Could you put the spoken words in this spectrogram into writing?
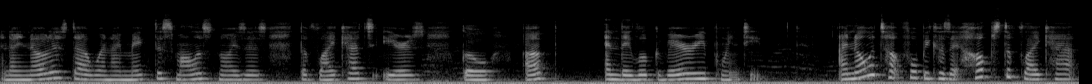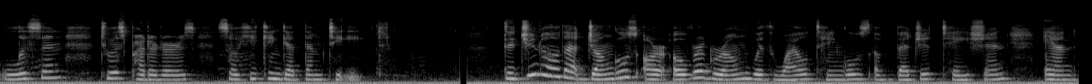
and I noticed that when I make the smallest noises, the flycat's ears go up and they look very pointy. I know it's helpful because it helps the flycat listen to his predators so he can get them to eat. Did you know that jungles are overgrown with wild tangles of vegetation and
